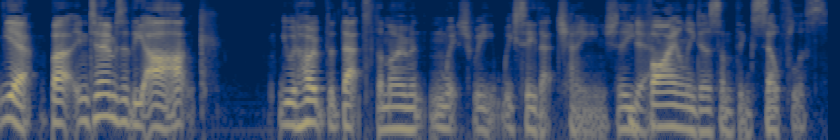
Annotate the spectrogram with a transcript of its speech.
yeah. But in terms of the arc, you would hope that that's the moment in which we, we see that change. That he Yeah. finally does something selfless.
